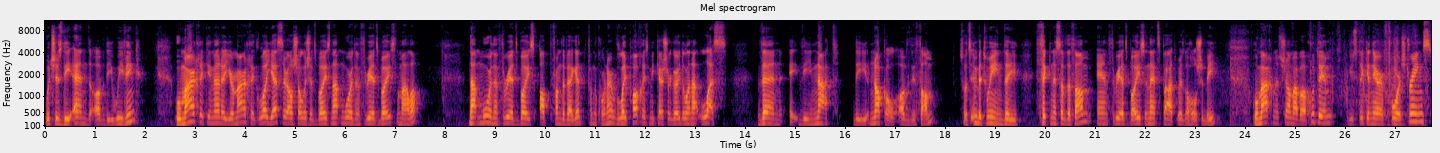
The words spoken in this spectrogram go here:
which is the end of the weaving. Umarchik Imena, your marchik, Lo Yeser Al Shalish Etzbais, not more than three Etzbais, Lamala. Not more than three Etzbais up from the beged, from the corner. V'loi Pachis Mikesher Goydel, and not less than the knot the knuckle of the thumb. So it's in between the thickness of the thumb and three etzbais, in that spot where the hole should be. Umachnas you stick in there four strings.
